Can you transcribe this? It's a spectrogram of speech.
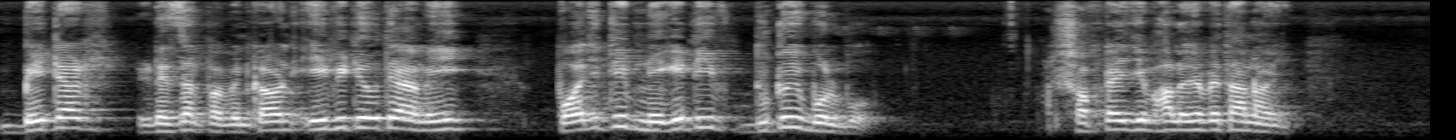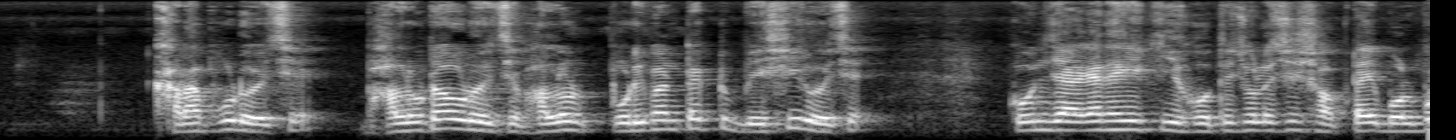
বেটার রেজাল্ট পাবেন। কারণ এই ভিডিওতে আমি পজিটিভ নেগেটিভ দুটোই বলব। সবটাই যে ভালো যাবে তা নয়। খারাপও রয়েছে, ভালোটাও রয়েছে, ভালোর পরিমাণটা একটু বেশি রয়েছে। কোন জায়গা থেকে কি হতে চলেছে সবটাই বলব।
